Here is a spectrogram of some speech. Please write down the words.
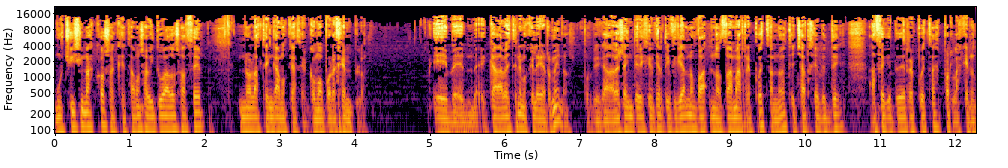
muchísimas cosas que estamos habituados a hacer no las tengamos que hacer, como por ejemplo, eh, cada vez tenemos que leer menos, porque cada vez la inteligencia artificial nos, va- nos da más respuestas, ¿no? Este chat GPT hace que te dé respuestas por las que no-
